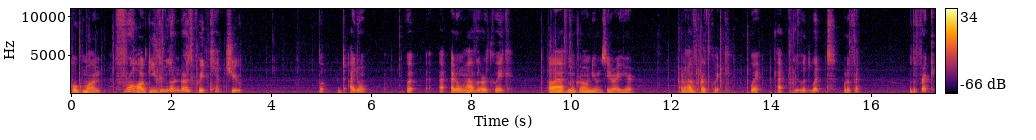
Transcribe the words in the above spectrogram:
Pokemon... Frog, you can learn Earthquake, can't you? But I don't... But I don't have Earthquake? Oh, I have Macrondium see right here. I don't have Earthquake. Wait, I... What? What? What the frick? What the frick?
